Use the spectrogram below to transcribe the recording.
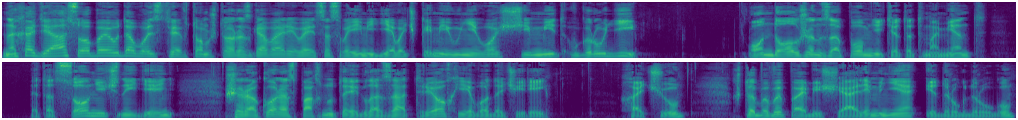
находя особое удовольствие в том, что разговаривает со своими девочками, и у него щемит в груди. Он должен запомнить этот момент, этот солнечный день, широко распахнутые глаза трех его дочерей. «Хочу, чтобы вы пообещали мне и друг другу,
